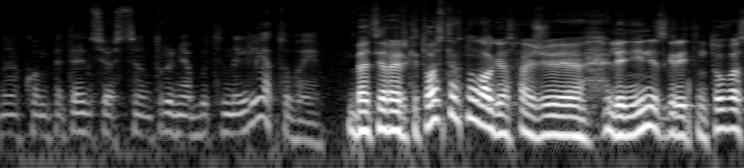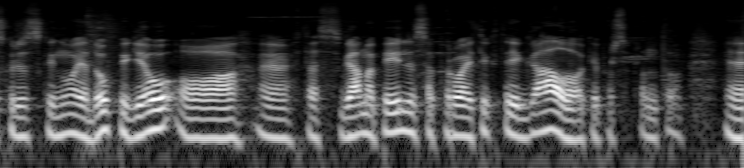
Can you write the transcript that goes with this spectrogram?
na, kompetencijos centru nebūtinai Lietuvai. Bet yra ir kitos technologijos, pavyzdžiui, linijinis greitintuvas, kuris kainuoja daug pigiau, o e, tas gama peilis operuoja tik tai galvą, kaip aš suprantu. E,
